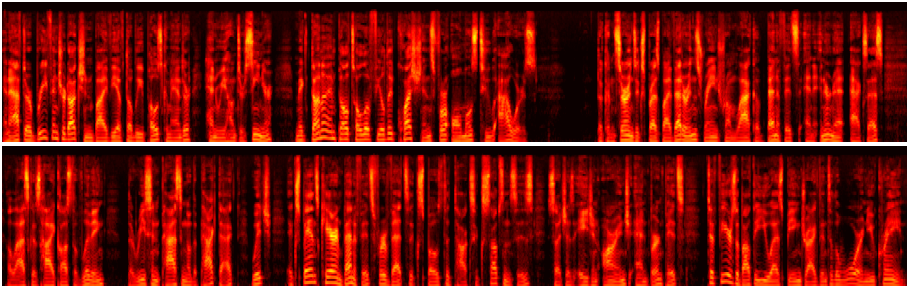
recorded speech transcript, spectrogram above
and after a brief introduction by VFW Post Commander Henry Hunter Sr., McDonough and Peltola fielded questions for almost two hours. The concerns expressed by veterans range from lack of benefits and internet access, Alaska's high cost of living, the recent passing of the PACT Act, which expands care and benefits for vets exposed to toxic substances such as Agent Orange and burn pits, to fears about the U.S. being dragged into the war in Ukraine.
